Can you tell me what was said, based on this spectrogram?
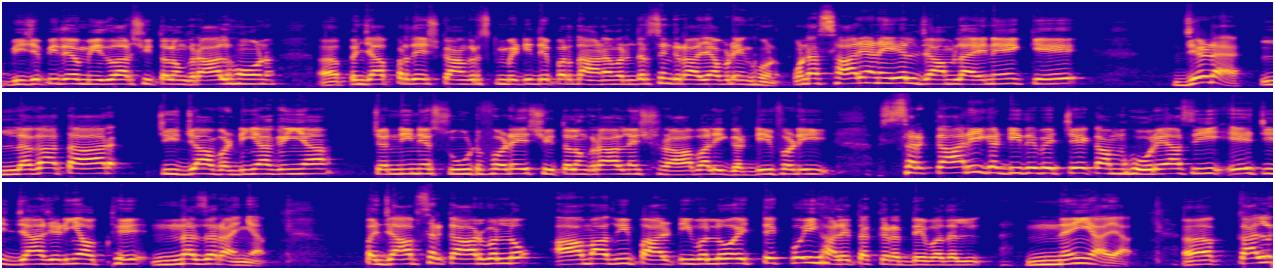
ਬੀਜੇਪੀ ਦੇ ਉਮੀਦਵਾਰ ਸ਼ੀਤਲ ਉਂਗਰਾਲ ਹੋਣ ਪੰਜਾਬ ਪ੍ਰਦੇਸ਼ ਕਾਂਗਰਸ ਕਮੇਟੀ ਦੇ ਪ੍ਰਧਾਨ ਅਮਰਿੰਦਰ ਸਿੰਘ ਰਾਜਾ ਵੜਿੰਗ ਹੋਣ। ਉਹਨਾਂ ਸਾਰਿਆਂ ਨੇ ਇਹ ਇਲਜ਼ਾਮ ਲਾਏ ਨੇ ਕਿ ਜਿਹੜਾ ਲਗਾਤਾਰ ਚੀਜ਼ਾਂ ਵੰਡੀਆਂ ਗਈਆਂ, ਚੰਨੀ ਨੇ ਸੂਟ ਫੜੇ, ਸ਼ੀਤਲ ਅੰਗਰਾਲ ਨੇ ਸ਼ਰਾਬ ਵਾਲੀ ਗੱਡੀ ਫੜੀ, ਸਰਕਾਰੀ ਗੱਡੀ ਦੇ ਵਿੱਚ ਇਹ ਕੰਮ ਹੋ ਰਿਹਾ ਸੀ, ਇਹ ਚੀਜ਼ਾਂ ਜਿਹੜੀਆਂ ਉੱਥੇ ਨਜ਼ਰ ਆਈਆਂ। ਪੰਜਾਬ ਸਰਕਾਰ ਵੱਲੋਂ, ਆਮ ਆਦਮੀ ਪਾਰਟੀ ਵੱਲੋਂ ਇੱਥੇ ਕੋਈ ਹਾਲੇ ਤੱਕ ਰੱਦੇ ਬਦਲ ਨਹੀਂ ਆਇਆ। ਕੱਲ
